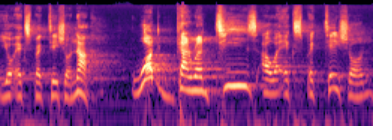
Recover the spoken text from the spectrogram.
Your expectation. Now, what guarantees our expectation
